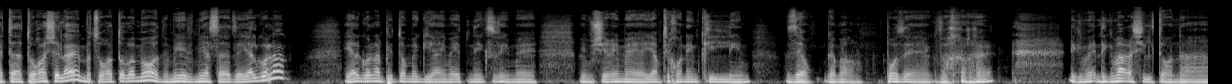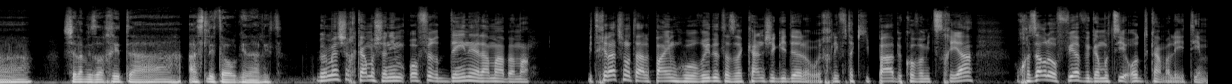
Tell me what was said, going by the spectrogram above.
את התורה שלהם בצורה טובה מאוד, ומי מי עשה את זה? אייל גולן. אייל גולן פתאום מגיע עם אתניקס ועם, אה, ועם שירים אה, ים תיכוניים כלילים, זהו, גמרנו. פה זה כבר, נגמר, נגמר השלטון ה, של המזרחית האסלית האורגינלית. במשך כמה שנים עופר די נעלם מהבמה. בתחילת שנות האלפיים הוא הוריד את הזקן שגידל, הוא החליף את הכיפה בכובע מצחייה, הוא חזר להופיע וגם הוציא עוד כמה לעיתים.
